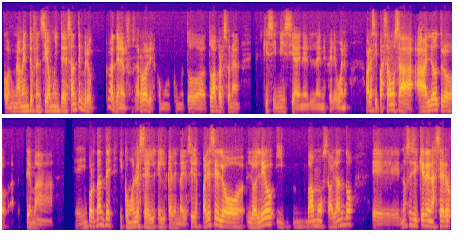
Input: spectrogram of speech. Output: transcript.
con una mente ofensiva muy interesante, pero va a tener sus errores, como, como toda persona que se inicia en el, la NFL. Bueno, ahora sí, pasamos al otro tema eh, importante y como lo es el, calendario. Si les parece, lo, leo y vamos hablando. Eh, no sé si quieren hacer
